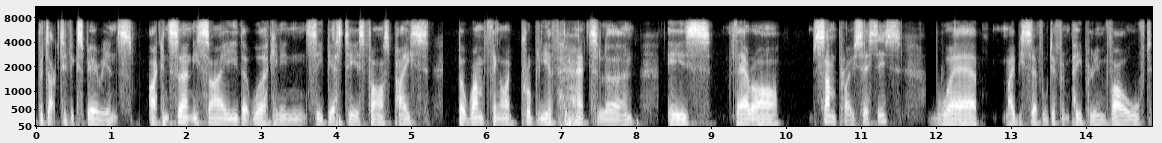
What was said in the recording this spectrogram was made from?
productive experience. I can certainly say that working in CPST is fast paced, but one thing I probably have had to learn is there are some processes where maybe several different people are involved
